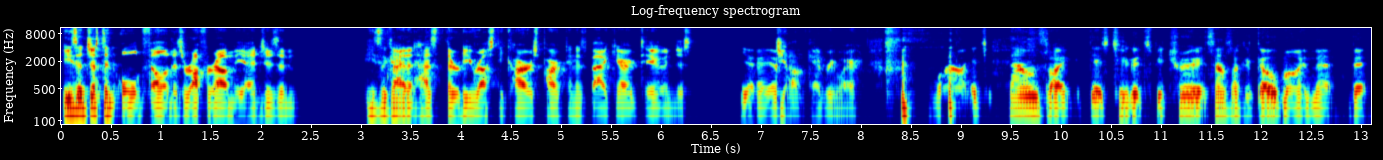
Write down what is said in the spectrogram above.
he's a, just an old fella that's rough around the edges, and he's the guy that has 30 rusty cars parked in his backyard too, and just yeah, yeah. junk everywhere. wow, it sounds like it's too good to be true. It sounds like a gold mine. That that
